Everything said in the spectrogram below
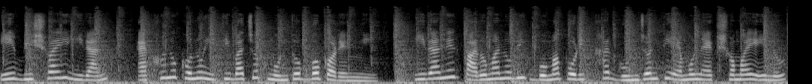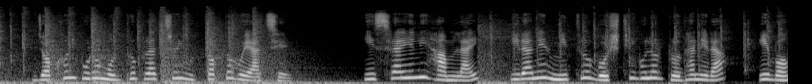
এ বিষয়ে ইরান এখনও কোনো ইতিবাচক মন্তব্য করেননি। ইরানের পারমাণবিক বোমা পরীক্ষার গুঞ্জনটি এমন এক সময় এলো, যখন পুরো মধ্যপ্রাচ্যই উত্তপ্ত হয়ে আছে। ইসরায়েলি হামলায় ইরানের মিত্র গোষ্ঠীগুলোর প্রধানেরা এবং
